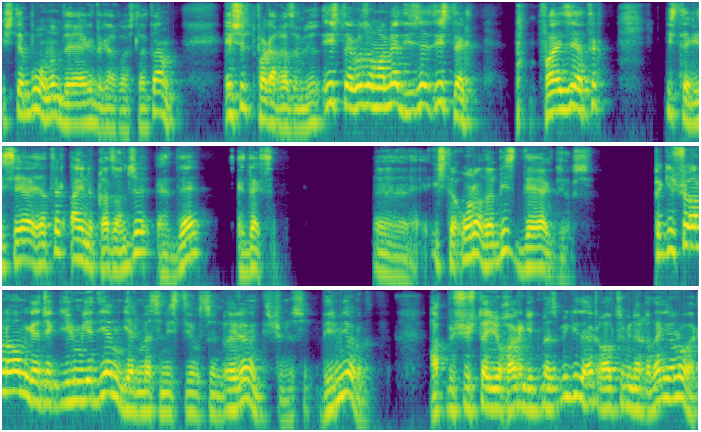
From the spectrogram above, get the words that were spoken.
İşte bu onun değeridir arkadaşlar. Tamam mı? Eşit para kazanıyoruz. İster o zaman ne diyeceğiz? İster faize yatır, ister hisseye yatır. Aynı kazancı elde edersin. Ee, işte ona da biz değer diyoruz. Peki şu anlama mı gelecek? 27'ye mi gelmesini istiyorsun? Öyle mi düşünüyorsun? Bilmiyorum. 63'ten yukarı gitmez mi? Gider. 6000'e kadar yolu var.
